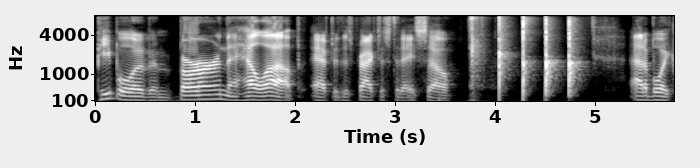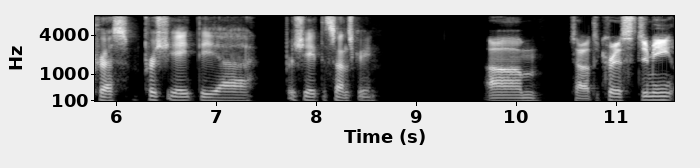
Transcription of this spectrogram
people have been burned the hell up after this practice today. So, attaboy, Chris. Appreciate the uh, appreciate the sunscreen. Um, shout out to Chris, Jimmy.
